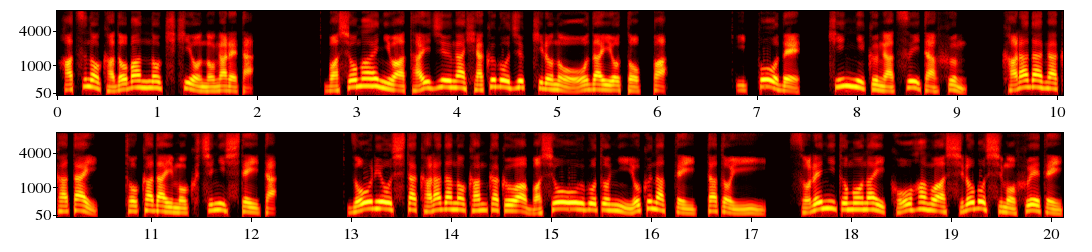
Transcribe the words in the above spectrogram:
初の角番の危機を逃れた。場所前には体重が150キロの大台を突破。一方で、筋肉がついた糞、体が硬い、と課題も口にしていた。増量した体の感覚は場所を追うごとに良くなっていったと言い、それに伴い後半は白星も増えていっ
